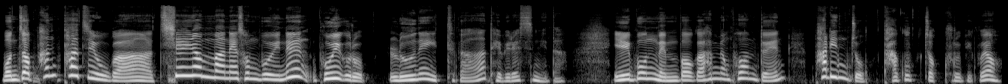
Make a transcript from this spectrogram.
먼저 판타지오가 7년 만에 선보이는 보이그룹 루네이트가 데뷔를 했습니다. 일본 멤버가 한 명 포함된 8인조 다국적 그룹이고요.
